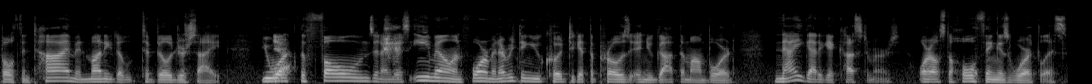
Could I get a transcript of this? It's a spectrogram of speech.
both in time and money, to to build your site. You yeah. worked the phones and I guess email and forum and everything you could to get the pros and you got them on board. Now you got to get customers or else the whole thing is worthless.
